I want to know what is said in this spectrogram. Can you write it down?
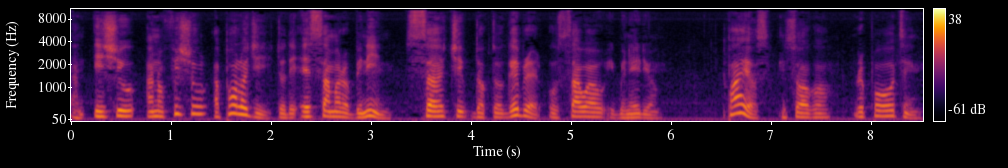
and issue an official apology to the Esama of Benin, Sir Chief Dr. Gabriel Osawa Igbinedion. Pius Nsogo reporting.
